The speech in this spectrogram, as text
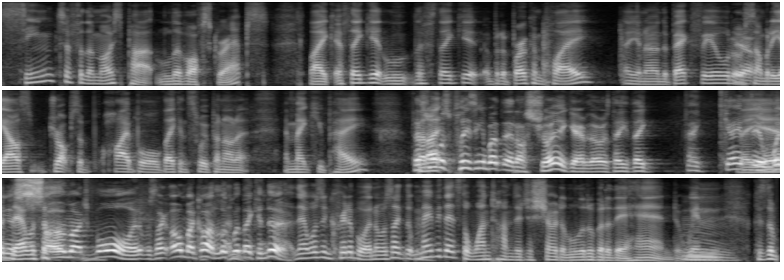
Seem to, for the most part, live off scraps. Like if they get if they get a bit of broken play, uh, you know, in the backfield, or Yeah. somebody else drops a high ball, they can swoop in on it and make you pay. That's But what I- was pleasing about that Australia game, though, is they they they gave They- their yeah, wingers that was so a- much ball, and it was like, oh my god, look what they can do. that was incredible, and it was like the, maybe that's the one time they just showed a little bit of their hand when because the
